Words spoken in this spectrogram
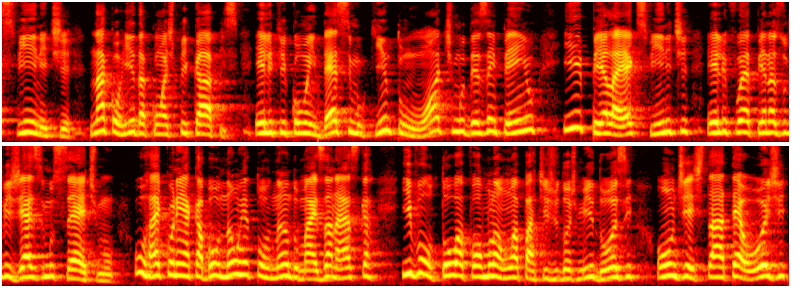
Xfinity. Na corrida com as picapes, ele ficou em 15º, um ótimo desempenho, e pela Xfinity ele foi apenas o 27º. O Raikkonen acabou não retornando mais à NASCAR e voltou à Fórmula 1 a partir de 2012, onde está até hoje,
